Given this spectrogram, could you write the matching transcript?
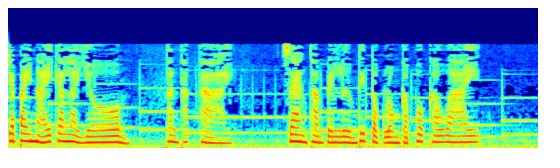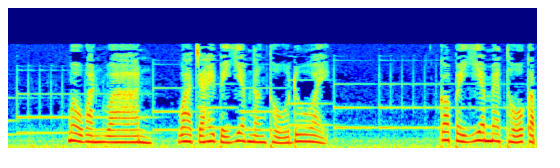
จะไปไหนกันล่ะโยม ท่านทักทายแซงทำเป็นลืมที่ตกลงกับพวกเขาไว้ เมื่อวันวานว่าจะให้ไปเยี่ยมนางโถด้วย ก็ไปเยี่ยมแม่โถกับ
